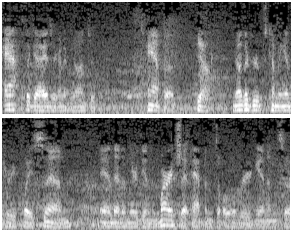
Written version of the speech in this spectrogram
half the guys are going to be on to Tampa. Yeah. Another group's coming in to replace them, and then near the end of March, that happens all over again. And so,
